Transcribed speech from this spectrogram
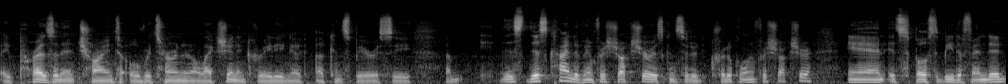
a president trying to overturn an election and creating a, a conspiracy. Um, this, this kind of infrastructure is considered critical infrastructure and it's supposed to be defended.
